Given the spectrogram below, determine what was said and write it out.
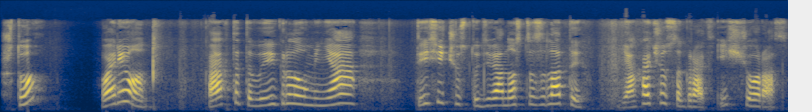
«Что? Варен, как-то ты выиграла у меня 1190 золотых. Я хочу сыграть еще раз».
